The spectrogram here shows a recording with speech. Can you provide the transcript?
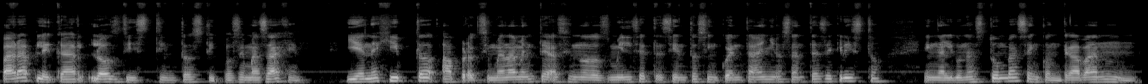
para aplicar los distintos tipos de masaje. y en Egipto aproximadamente hace unos 2750 años antes de Cristo en algunas tumbas se encontraban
